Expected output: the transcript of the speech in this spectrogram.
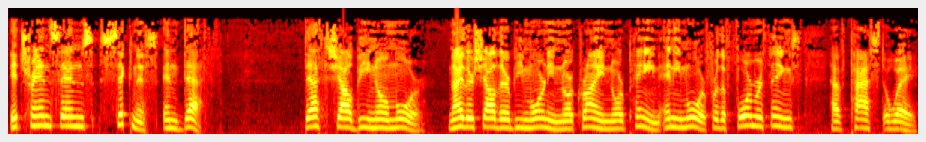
It transcends sickness and death. Death shall be no more. Neither shall there be mourning, nor crying, nor pain any more, for the former things have passed away.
